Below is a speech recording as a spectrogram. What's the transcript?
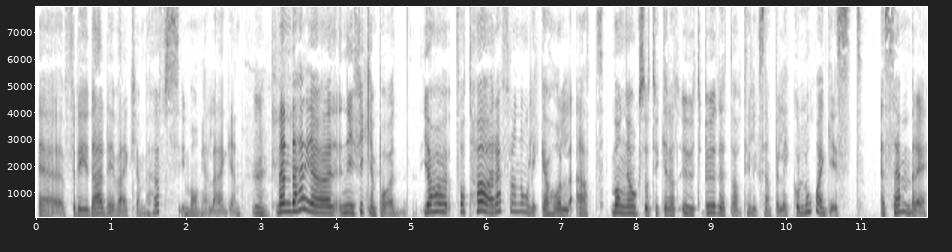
Eh, för det är ju där det verkligen behövs i många lägen. Mm. Men det här är jag nyfiken på. Jag har fått höra från olika håll att många också tycker att utbudet av till exempel ekologiskt är sämre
